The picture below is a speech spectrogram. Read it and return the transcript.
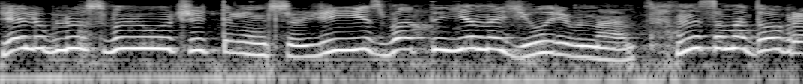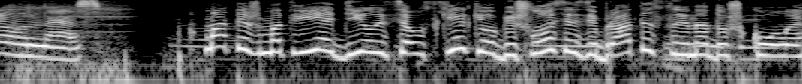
Я люблю свою учительницю. Її звати Яна Юрівна. Вона сама добра у нас. Мати ж Матвія ділиться, оскільки обійшлося зібрати сина до школи.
